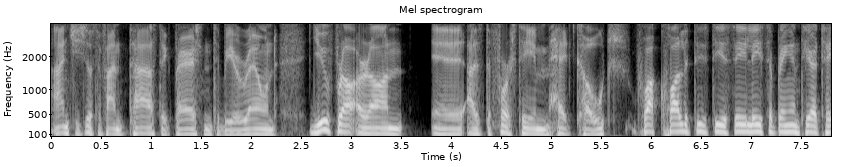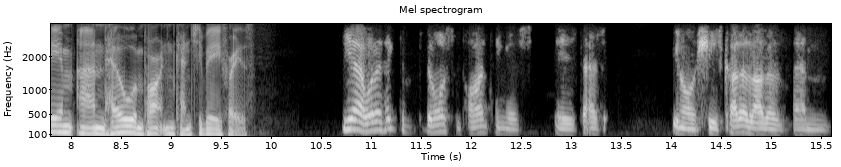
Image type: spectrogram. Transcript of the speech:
and she's just a fantastic person to be around. You've brought her on uh, as the first team head coach. What qualities do you see Lisa bringing to your team, and how important can she be for you? Yeah, well, I think the, the most important thing is is that you know she's got a lot of um,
